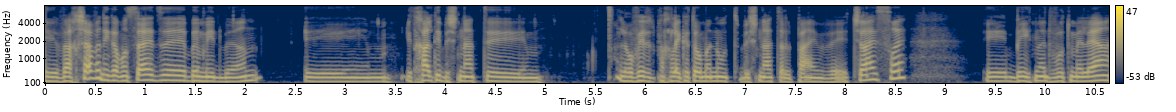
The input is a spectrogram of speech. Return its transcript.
אה, ועכשיו אני גם עושה את זה במידברן. אה, התחלתי בשנת, אה, להוביל את מחלקת אומנות בשנת 2019, בהתנדבות מלאה,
